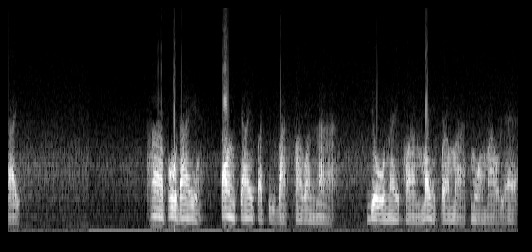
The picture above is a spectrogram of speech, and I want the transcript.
ใด ถ้าผู้ใดตั้งใจปฏิบัติภาวนาอยู่ในความไม่ประมาทมัวเมาแล้ว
